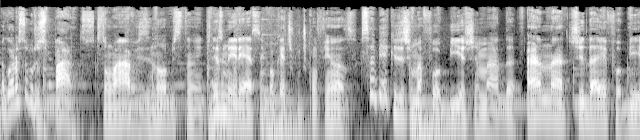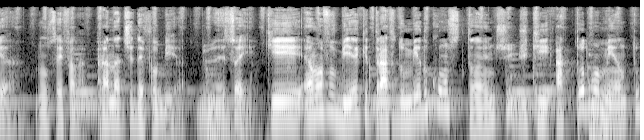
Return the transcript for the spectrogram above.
Agora, sobre os patos, que são aves e não obstante, eles merecem qualquer tipo de confiança, sabia que existe uma fobia chamada anatidaefobia? Não sei falar. Anatidefobia. É isso aí. Que é uma fobia que trata do medo constante de que a todo momento,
